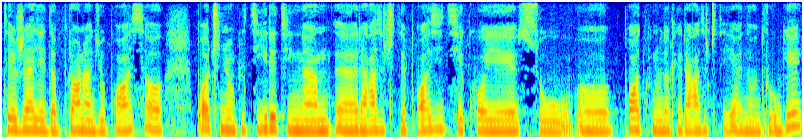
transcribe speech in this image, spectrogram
te želje da pronađu posao, počinju aplicirati na različite pozicije koje su potpuno dakle, različite jedne od druge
